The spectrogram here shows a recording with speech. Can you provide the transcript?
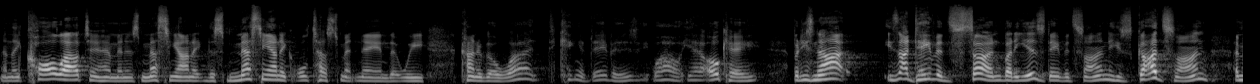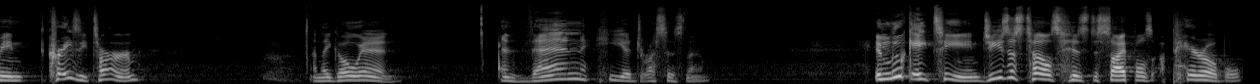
And they call out to him in his messianic, this messianic Old Testament name that we kind of go, what? The King of David? Is he? Wow, yeah, okay. But he's not he's not David's son, but he is David's son. He's God's son. I mean, crazy term. And they go in, and then he addresses them. In Luke 18, Jesus tells his disciples a parable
